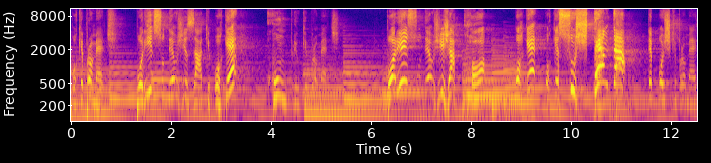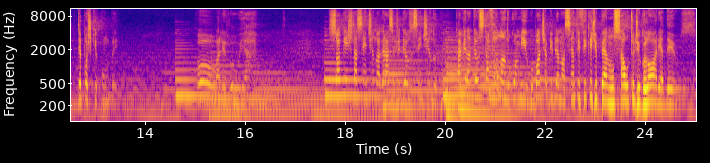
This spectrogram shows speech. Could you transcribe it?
porque promete. Por isso, Deus de Isaac, porque cumpre o que promete. Por isso, Deus de Jacó, por quê? Porque sustenta depois que promete, depois que cumpre. Oh, aleluia. Só quem está sentindo a graça de Deus e sentindo, Camila, Deus está falando comigo. Bote a Bíblia no assento e fique de pé num salto de glória a Deus.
